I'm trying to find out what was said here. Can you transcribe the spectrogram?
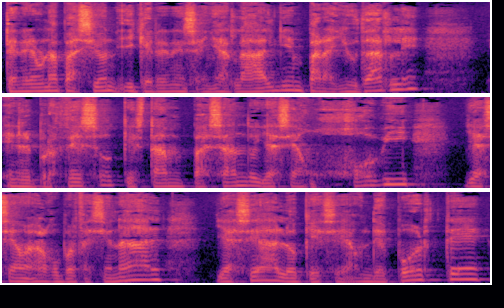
tener una pasión y querer enseñarla a alguien para ayudarle en el proceso que están pasando, ya sea un hobby, ya sea algo profesional, ya sea lo que sea, un deporte,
